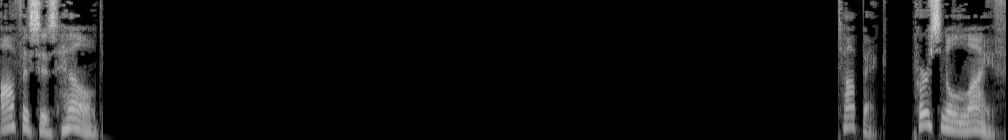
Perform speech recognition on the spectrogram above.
Offices held Personal life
